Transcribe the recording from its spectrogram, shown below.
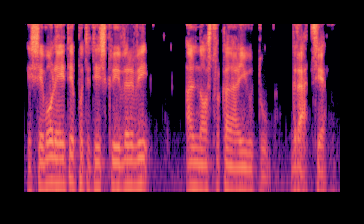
e se volete potete iscrivervi al nostro canale YouTube. Grazie.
